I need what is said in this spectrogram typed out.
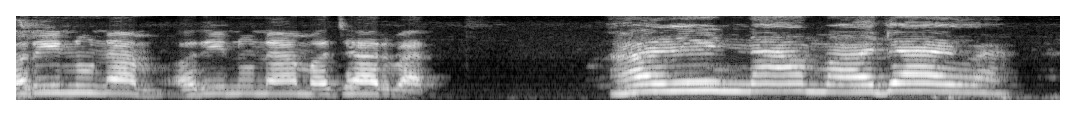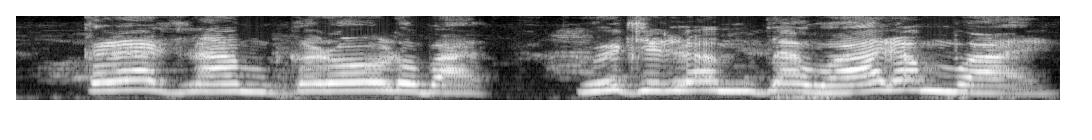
હરિનું નામ હરિનું નામ હજાર વાર. હરિ નામ હજાર કૃષ્ણ નામ કરોડ બાર તો વારંવાર.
